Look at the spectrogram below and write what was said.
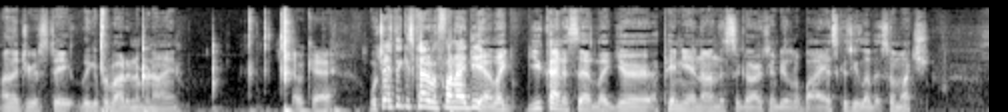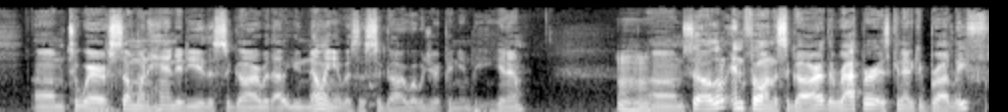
on the Drew Estate Liga Privada number nine. Okay. which I think is kind of a fun idea. Like you kind of said, like your opinion on the cigar is going to be a little biased because you love it so much. Um, to where if someone handed you the cigar without you knowing it was a cigar, what would your opinion be? You know. Um, so a little info on the cigar: the wrapper is Connecticut broadleaf.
